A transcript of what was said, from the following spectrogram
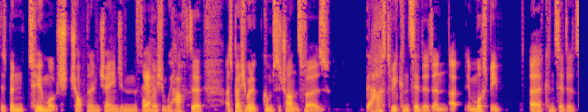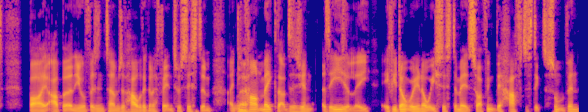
There's been too much chopping and changing in the Yeah. formation. We have to, especially when it comes to transfers, it has to be considered, and uh, it must be uh, considered by Abbott and the others in terms of how they're going to fit into a system. And you Yeah. can't make that decision as easily if you don't really know what your system is. So I think they have to stick to something.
